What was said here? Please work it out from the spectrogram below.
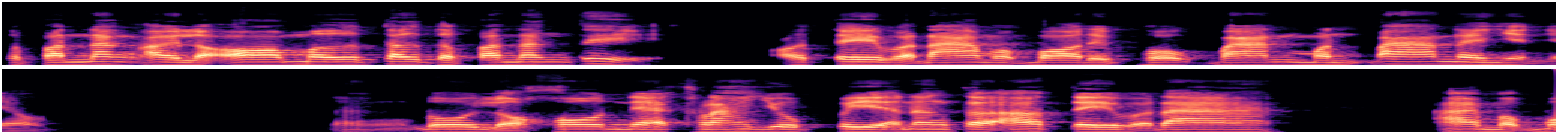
តែប៉ុណ្ណឹងឲ្យល្អមើលទៅតែប៉ុណ្ណឹងទេឲ្យទេវតាមកបរិភោគបានមិនបានទេញាតិញោមហ្នឹងដោយរហូតអ្នកខ្លះយកពាក្យហ្នឹងទៅឲ្យទេវតាឲ្យមកប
